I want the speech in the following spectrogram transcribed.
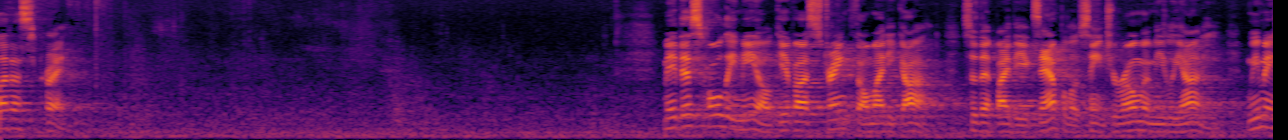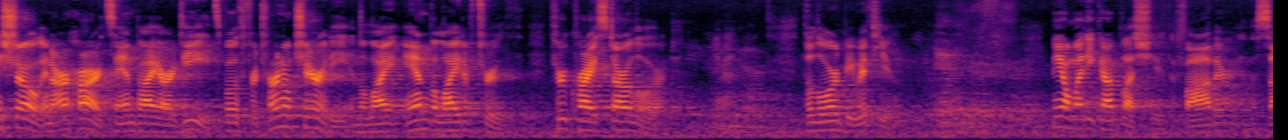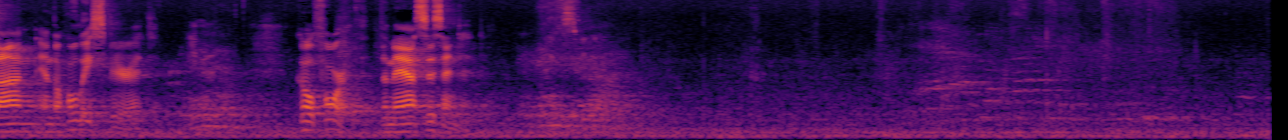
Let us pray. May this holy meal give us strength, Almighty God, so that by the example of St. Jerome Emiliani, we may show in our hearts and by our deeds both fraternal charity in the light and the light of truth. Through Christ our Lord. Amen. The Lord be with you. May Almighty God bless you, the Father, and the Son, and the Holy Spirit. Amen. Go forth. The Mass is ended.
